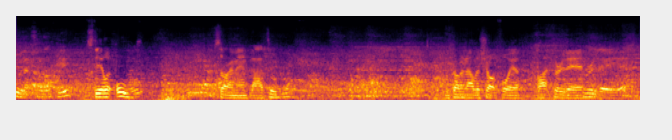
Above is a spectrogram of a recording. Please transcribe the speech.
steal that shot off you. Steal it. Oh. Sorry, man. Nah, it's all good. We've got another shot for you. Right through there. Through there, yeah.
